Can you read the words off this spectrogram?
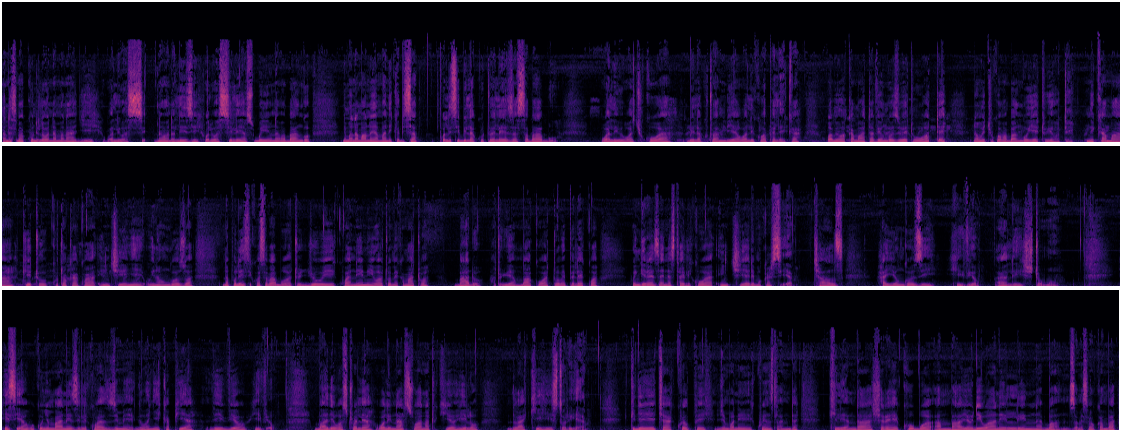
Anasema kundi la waandamanaji waliwasi, na waandalizi waliwasili asubuhi na mabango. Ni maandamano ya amani kabisa. Polisi bila kutueleza sababu waliwachukua bila kutuambia walikowapeleka. Wamewakamata viongozi wetu wote na wamechukua mabango yetu yote. Ni kama kitu kutoka kwa nchi yenye inaongozwa na polisi, kwa sababu hatujui kwa nini watu wamekamatwa. Bado hatujui ambako watu wamepelekwa. Uingereza inastahili kuwa nchi ya demokrasia. Charles haiongozi hivyo, alishtumu. Hisia huku nyumbani zilikuwa zimegawanyika pia vivyo hivyo. Baadhi ya wa Waustralia walinaswa na tukio hilo la kihistoria. Kijiji cha Quilpie jimboni Queensland kiliandaa sherehe kubwa ambayo diwani Lynn Burns amesema kwamba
